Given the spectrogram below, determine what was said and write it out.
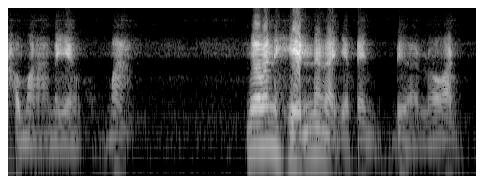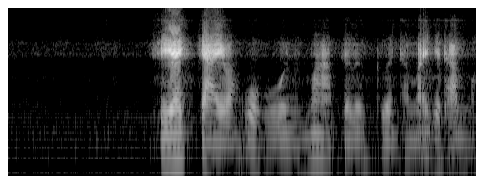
เข้ามาไม่ยังของมาก เมื่อมันเห็นนั่นแหละจะเป็นเดือดร้อน เสียใจว่าโอ้โหมันมากจะเลือเกินทำไมจะทำไหว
